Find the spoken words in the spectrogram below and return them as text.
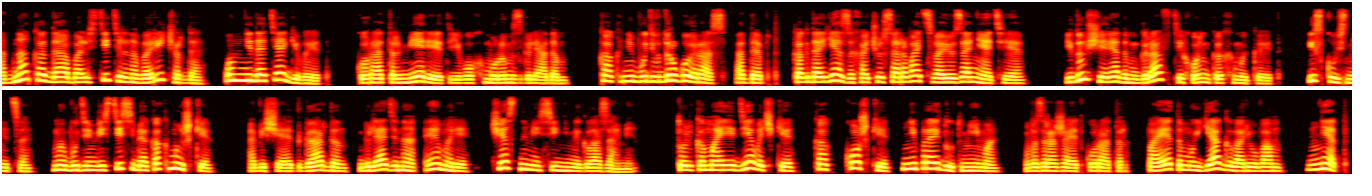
Однако до обольстительного Ричарда он не дотягивает. Куратор меряет его хмурым взглядом. Как-нибудь в другой раз, адепт, когда я захочу сорвать свое занятие. Идущий рядом граф тихонько хмыкает. Искусница, мы будем вести себя как мышки, обещает Гарден, глядя на Эмори честными синими глазами. Только мои девочки, как кошки, не пройдут мимо, возражает куратор. Поэтому я говорю вам: нет.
